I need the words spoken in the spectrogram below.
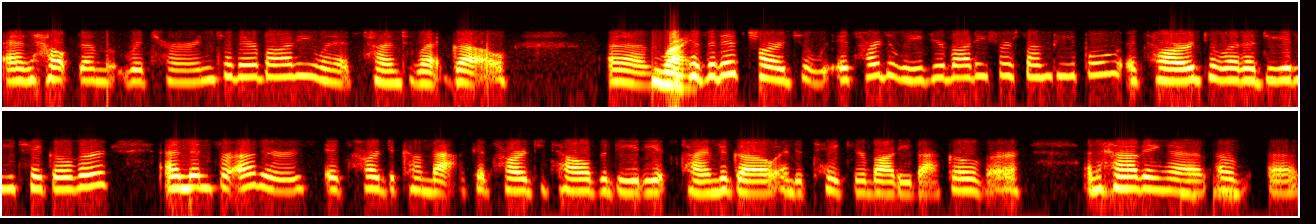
and help them return to their body when it's time to let go. Um, Right. Because it is hard to it's hard to leave your body for some people. It's hard to let a deity take over, and then for others, it's hard to come back. It's hard to tell the deity it's time to go and to take your body back over. And having a, a, a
